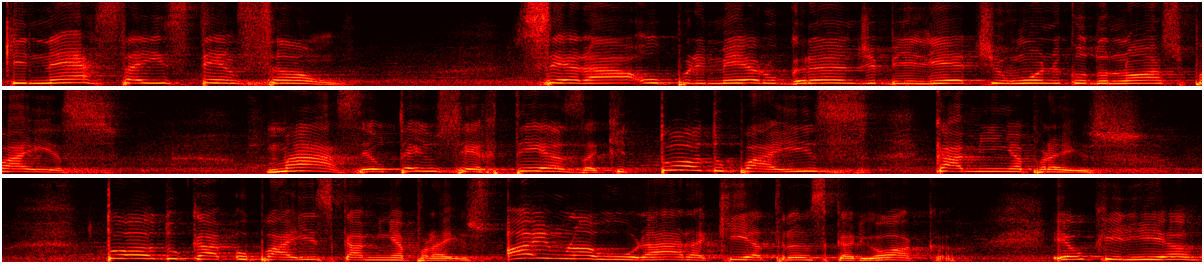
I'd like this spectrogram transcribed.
que nessa extensão será o primeiro grande bilhete único do nosso país mas eu tenho certeza que todo o país caminha para isso. Todo o país caminha para isso. Ao inaugurar aqui a Transcarioca, eu queria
